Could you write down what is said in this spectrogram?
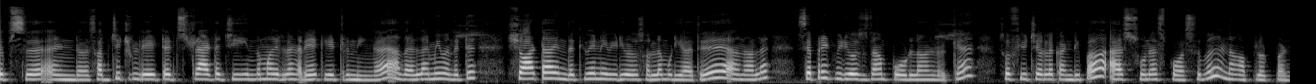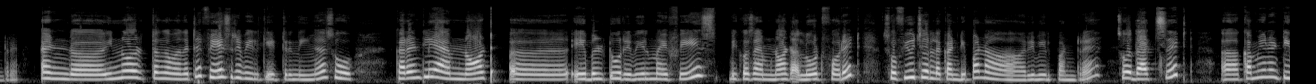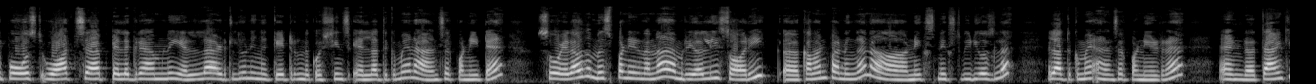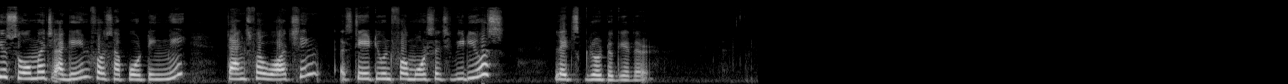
tips and subject related strategy இந்த மாதிரிலாம் நிறைய கேட்டிருந்தீங்க. அது எல்லாமே வந்துட்டு ஷார்ட்டாக இந்த கியூஎன்ஏ வீடியோவில் சொல்ல முடியாது. அதனால செப்பரேட் வீடியோஸ் தான் போடலான்னு இருக்கேன். ஸோ ஃப்யூச்சரில் கண்டிப்பாக ஆஸ் சூன் அஸ் பாசிபிள் நான் அப்லோட் பண்ணுறேன் அண்ட் இன்னொருத்தங்க வந்துட்டு ஃபேஸ் ரிவீல் கேட்டிருந்தீங்க. So currently I am not able to reveal my face because I am not allowed for it so ஃப்யூச்சரில் கண்டிப்பாக நான் ரிவீல் பண்ணுறேன் so that's it community post WhatsApp டெலிகிராம்னு எல்லா இடத்துலையும் நீங்கள் கேட்டிருந்த கொஸ்டின்ஸ் எல்லாத்துக்குமே நான் ஆன்சர் பண்ணிட்டேன். ஸோ ஏதாவது மிஸ் பண்ணியிருந்தேன்னா ஐம் ரியலி சாரி கமெண்ட் பண்ணுங்கள் நான் நெக்ஸ்ட் நெக்ஸ்ட் வீடியோஸில் எல்லாத்துக்குமே ஆன்சர் பண்ணிடுறேன். And thank you so much again for supporting me thanks for வாட்சிங் stay tuned for more such videos let's grow together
